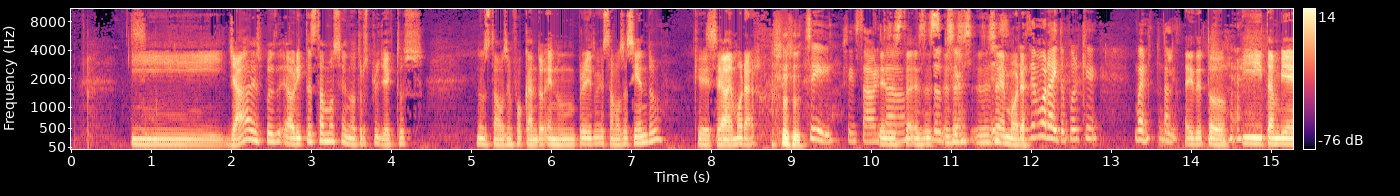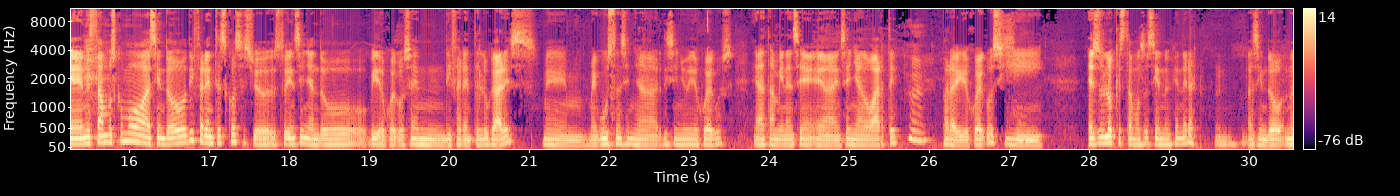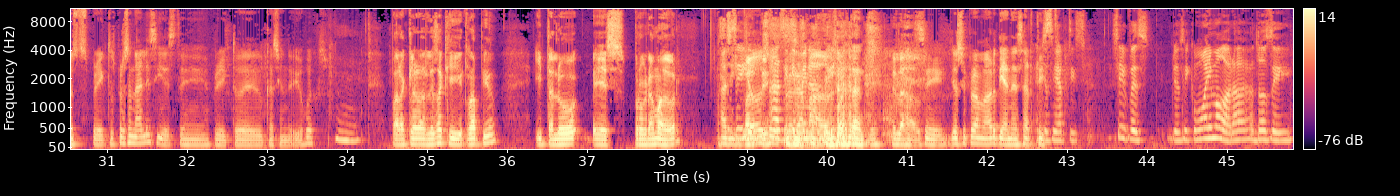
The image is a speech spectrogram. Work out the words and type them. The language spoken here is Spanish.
Y sí. ya después, de, ahorita estamos en otros proyectos nos estamos enfocando en un proyecto que estamos haciendo que sí. se va a demorar. Sí, sí, está ahorita. Ese, ese, ese, ese se demora. Es, es demoradito porque, bueno, dale. Hay de todo. Y también estamos como haciendo diferentes cosas. Yo estoy enseñando videojuegos en diferentes lugares. Me, me gusta enseñar diseño de videojuegos. Ya también he, enseñado arte hmm. para videojuegos y... Sí eso es lo que estamos haciendo en general, haciendo nuestros proyectos personales y este proyecto de educación de videojuegos. Para aclararles aquí rápido, Ítalo es programador. Así, sí, yo soy así programador. Importante. Relajado. Sí, yo soy programador, Diana es artista. Yo soy artista. Sí, pues yo soy como animadora 2D.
